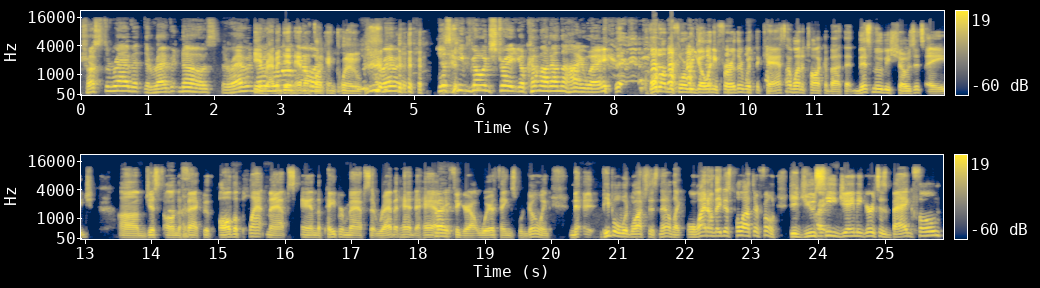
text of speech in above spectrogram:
Trust the rabbit. The rabbit knows. The rabbit knows. Rabbit didn't have we're a fucking clue. The rabbit- Just keep going straight. You'll come out on the highway. Hold on before we go any further with the cast. I want to talk about that. This movie shows its age. Um, just on the fact of all the plat maps and the paper maps that Rabbit had to have to figure out where things were going. N- eh, People would watch this now, like, well, why don't they just pull out their phone? Did you Right. see Jami Gertz's bag phone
